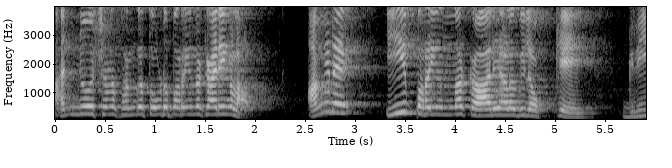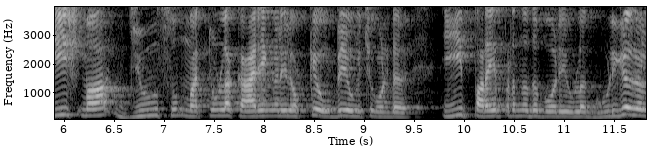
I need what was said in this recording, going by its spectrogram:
അന്വേഷണ സംഘത്തോട് പറയുന്ന കാര്യങ്ങളാണ്. അങ്ങനെ ഈ പറയുന്ന കാലയളവിലൊക്കെ ഗ്രീഷ്മ ജ്യൂസും മറ്റുള്ള കാര്യങ്ങളിലൊക്കെ ഉപയോഗിച്ചുകൊണ്ട് ഈ പറയപ്പെടുന്നത് പോലെയുള്ള ഗുളികകൾ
